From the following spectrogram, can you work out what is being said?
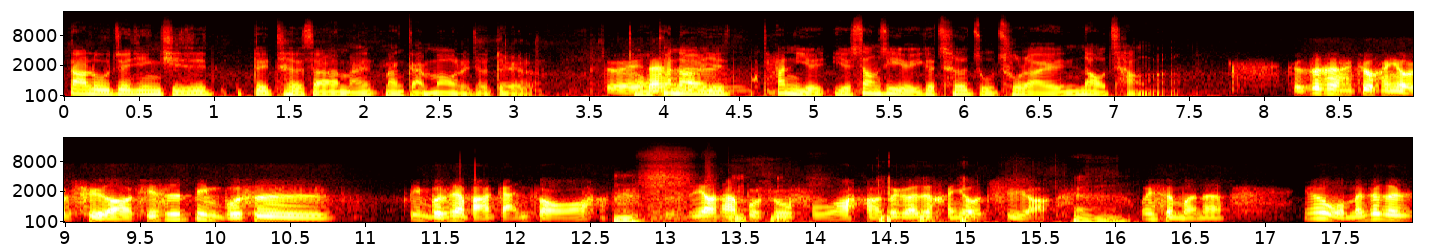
大陆最近其实对特斯拉蛮蛮感冒的，就对了。对，我看到也，他也也上次有一个车主出来闹场嘛。可这个就很有趣了，其实并不是，并不是要把他赶走哦，只是要他不舒服啊，这个就很有趣啊。嗯。为什么呢？因为我们这个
